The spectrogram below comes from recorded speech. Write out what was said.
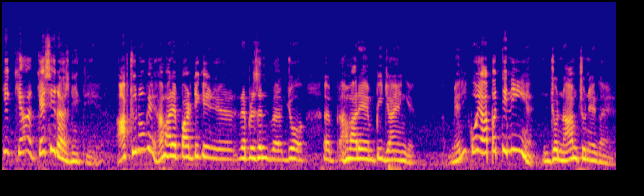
ये क्या कैसी राजनीति है आप चुनोगे हमारे पार्टी के रिप्रेजेंट जो अ, हमारे एमपी जाएंगे मेरी कोई आपत्ति नहीं है जो नाम चुने गए हैं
